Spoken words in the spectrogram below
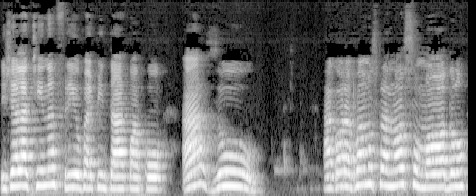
E gelatina frio vai pintar com a cor azul. Agora vamos para nosso módulo,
